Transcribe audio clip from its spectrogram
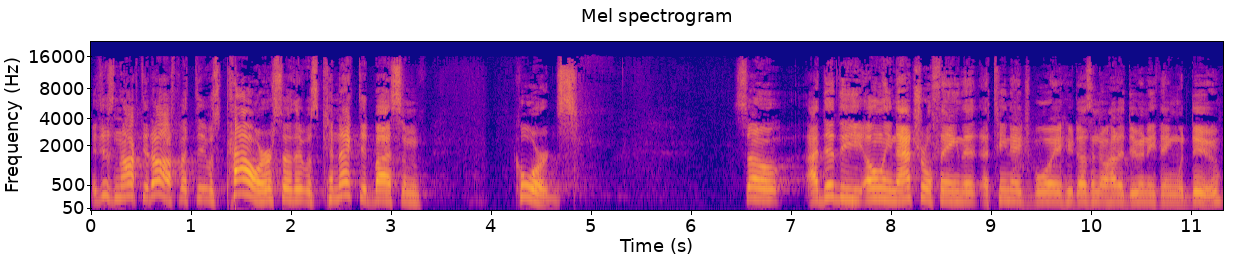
It just knocked it off, but it was power, so that it was connected by some cords. So I did the only natural thing that a teenage boy who doesn't know how to do anything would do.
